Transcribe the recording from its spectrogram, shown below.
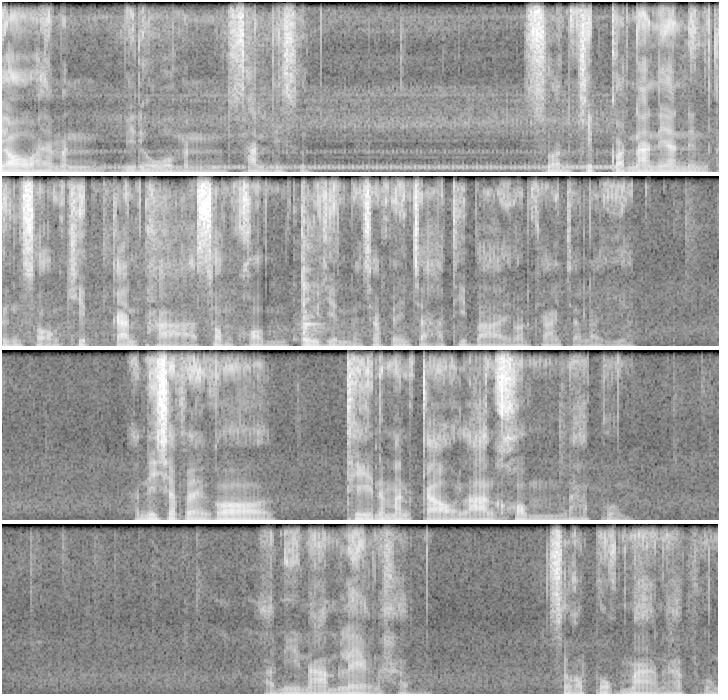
ย่อให้มันวิดีโอมันสั้นที่สุด ส่วนคลิปก่อนหน้านี้หนึ่งถึงสองคลิปการผ่าซ่อมคอมตู้เย็นนะช่างแปงจะอธิบายค่อนข้างจะละเอียด อันนี้ช่างแปงก็เทน้ำมันเก่าล้างคอมนะครับผม อันนี้น้ำแรกนะครับ สกปรกมากนะครับผม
